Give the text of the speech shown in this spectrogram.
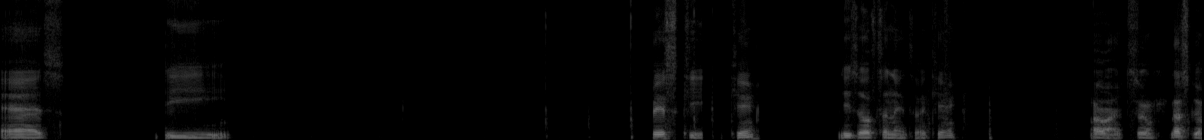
as the space key okay? This alternate okay? All right so let's go.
